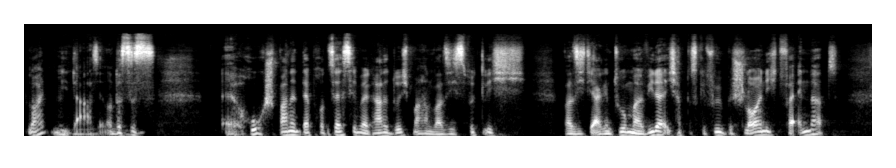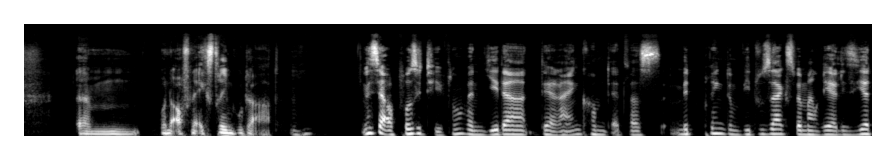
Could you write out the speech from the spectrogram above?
Leuten, die da sind. Und das ist äh, hochspannend, der Prozess, den wir gerade durchmachen, weil sich es wirklich, weil sich die Agentur mal wieder, ich habe das Gefühl, beschleunigt, verändert ähm, und auf eine extrem gute Art. Mhm. Ist ja auch positiv, ne? wenn jeder, der reinkommt, etwas mitbringt. Und wie du sagst, wenn man realisiert,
